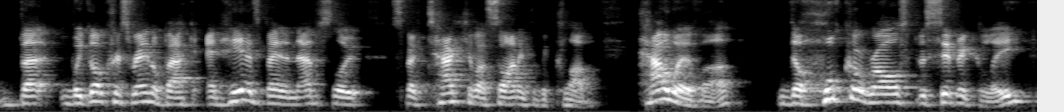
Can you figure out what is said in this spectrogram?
but we got Chris Randall back, and he has been an absolute spectacular signing for the club. However, the hooker role specifically,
